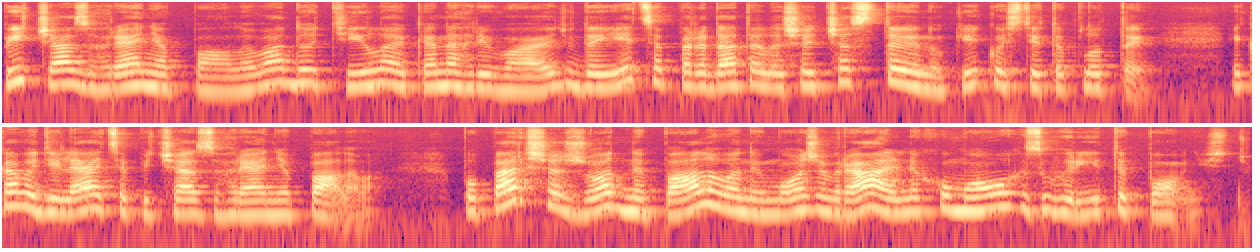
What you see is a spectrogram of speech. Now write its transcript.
Під час згоряння палива до тіла, яке нагрівають, вдається передати лише частину кількості теплоти, яка виділяється під час згоряння палива. По-перше, жодне паливо не може в реальних умовах згоріти повністю.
